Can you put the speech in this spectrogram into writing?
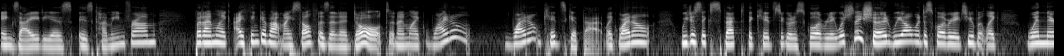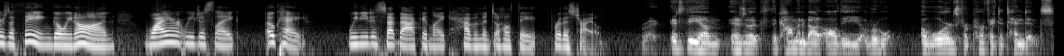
anxiety is is coming from. But I'm like I think about myself as an adult and I'm like why don't why don't kids get that? Like why don't we just expect the kids to go to school every day, which they should. We all went to school every day too, but like when there's a thing going on, why aren't we just like, okay, we need to step back and like have a mental health day for this child? Right. It's the um. There's a the comment about all the re- awards for perfect attendance.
